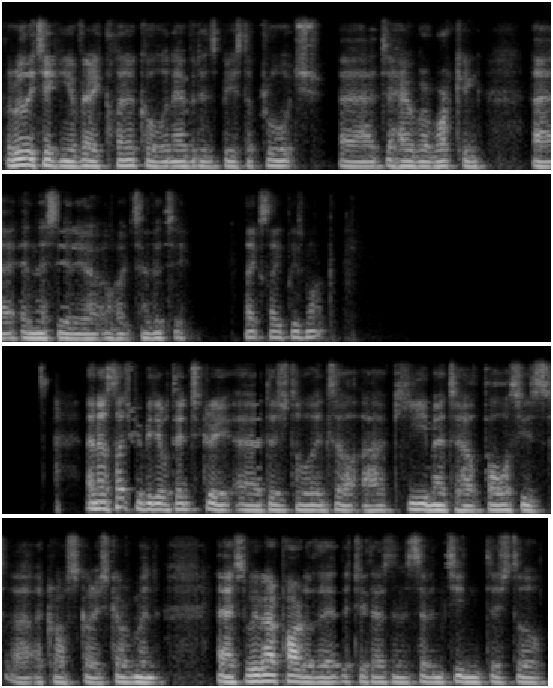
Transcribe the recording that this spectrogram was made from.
but really taking a very clinical and evidence-based approach uh, to how we're working uh, in this area of activity. Next slide, please, Mark. And as such, we've been able to integrate uh, digital into uh, key mental health policies uh, across Scottish Government. so we were part of the, the 2017 digital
